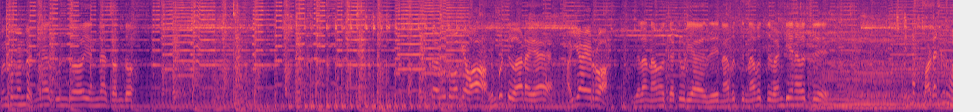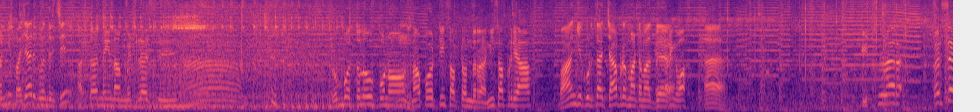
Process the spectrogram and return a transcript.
என்ன குந்தோ என்ன சந்தோ. ஓகேவா? எம்புட்டு வாடகை. ஐயாயிரம் ரூபா இதெல்லாம் நமக்கு கட்டுப்படியாகுது. நவுத்து நவுத்து வண்டியை நவுத்து என்ன படக்குன்னு வண்டி பஜாருக்கு வந்துருச்சு? அதான் நான் மெட்ராஸ். ரொம்ப தொலைவு போனோம். நான் போய் டீ சாப்பிட்டு வந்துடுறேன். நீ சாப்பிடுறியா? வாங்கி கொடுத்தா சாப்பிட மாட்டோமாக்கு வா. இது வேற. பெருசு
